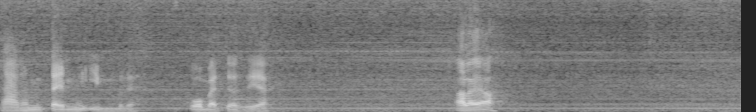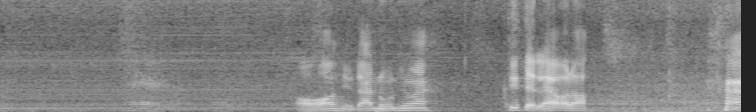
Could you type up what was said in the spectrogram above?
ชาร์จให้มันเต็มให้อิ่มไปเลยกลัวแบตจะเสีย อะไรอะอ๋ออยู่ด้านนู้นใช่ไหมที่เสร็จแล้วเหรอฮ่า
